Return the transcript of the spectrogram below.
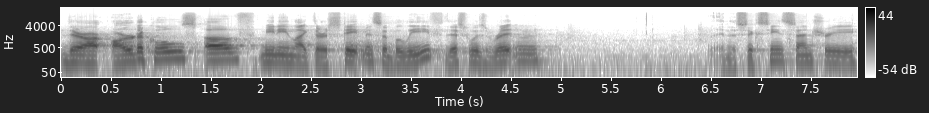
there are articles of, meaning like there are statements of belief. This was written in the 16th century,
